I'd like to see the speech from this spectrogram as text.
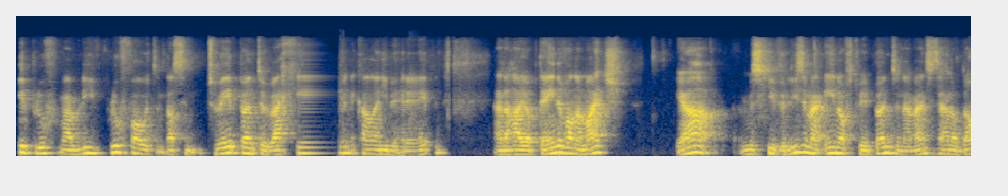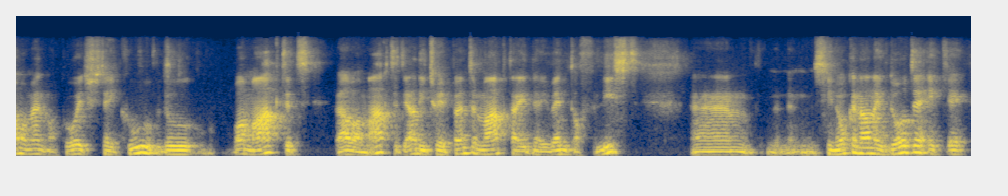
vier ploeg, maar ploegfouten, dat zijn twee punten weggeven. Ik kan dat niet begrijpen. En dan ga je op het einde van de match ja, misschien verliezen met één of twee punten. En mensen zeggen op dat moment, maar coach, stay cool. Bedoel, wat maakt het? Wel, wat maakt het? Ja, die twee punten maakt dat je, dat je wint of verliest. Um, misschien ook een anekdote. Ik,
